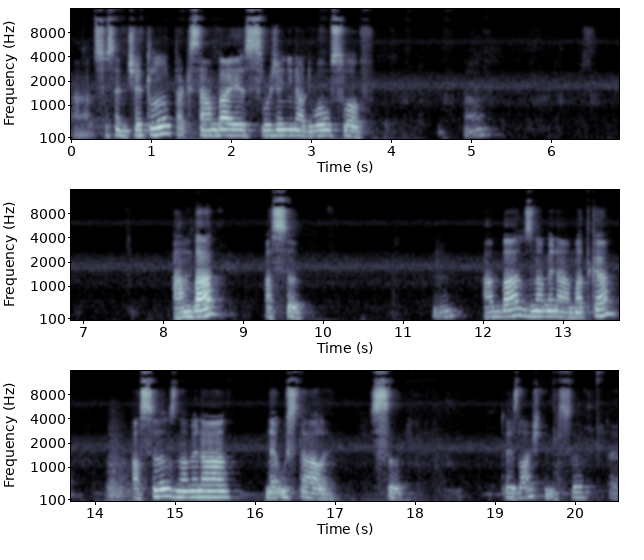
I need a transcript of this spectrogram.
A co jsem četl, tak samba je složení na dvou slov. Amba a s. Hm? Amba znamená matka a s znamená neustále. S. To je zvláštní. S. To je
